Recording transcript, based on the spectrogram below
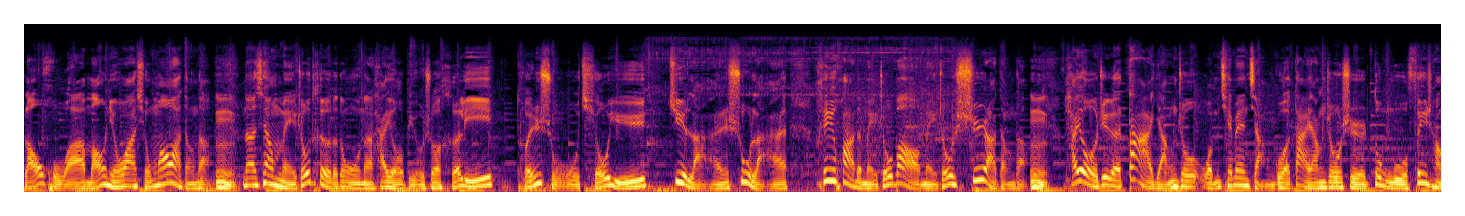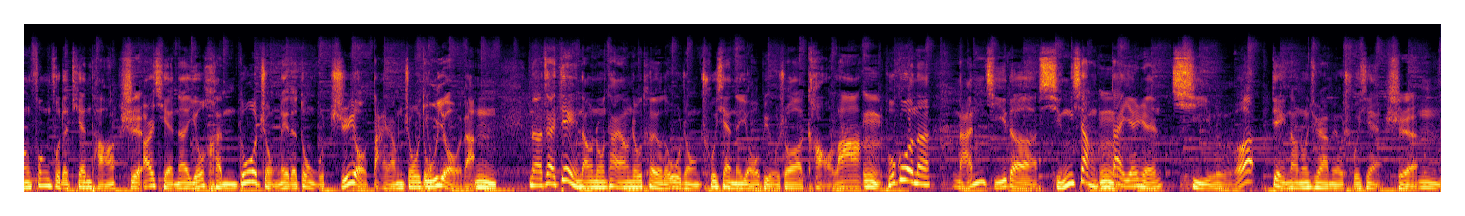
老虎啊、牦牛啊、熊猫啊等等。嗯那像美洲特有的动物呢，还有比如说河狸、豚鼠、球鱼、巨懒、树懒、黑化的美洲豹、美洲狮啊等等。嗯，还有这个大洋洲，我们前面讲过，大洋洲是动物非常丰富的天堂，是。而且呢有很多种类的动物只有大洋洲独有的。嗯，那在电影当中，大洋洲特有的物种出现的有，比如说考拉。嗯不过呢，南极的形象嗯代言人企鹅，电影当中居然没有出现。是，嗯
